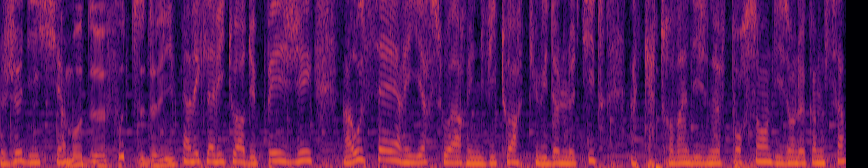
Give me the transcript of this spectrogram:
jeudi. Un mot de foot, Denis. Avec la victoire du PSG à Auxerre hier soir, une victoire qui lui donne le titre à 99%, disons-le comme ça.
